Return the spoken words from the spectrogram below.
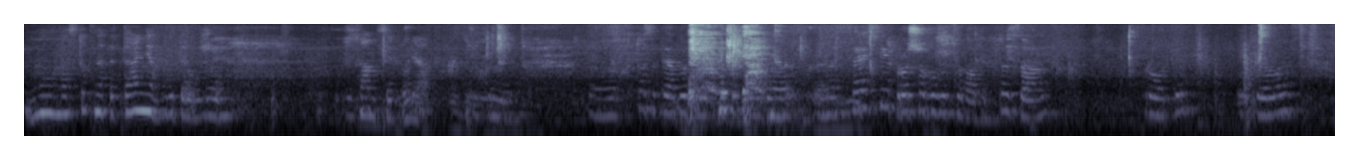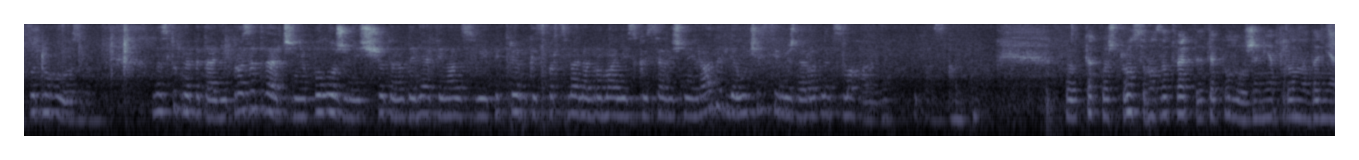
Ну, наступне питання буде вже сам цей порядок. Е, Хто за те, аби винести питання на сесії, прошу голосувати. Хто за? Проти? Утримались? Одноголосно. Наступне питання про затвердження положення щодо надання фінансової підтримки спортсменам Романівської селищної ради для участі в міжнародних змаганнях. Будь ласка. Також просимо затвердити положення про надання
